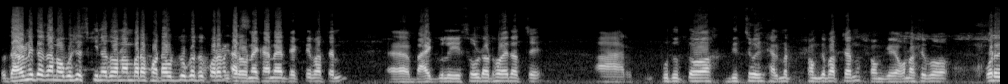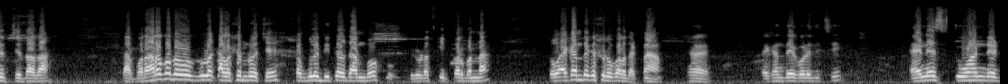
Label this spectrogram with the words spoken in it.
তো যারা নিতে চান অবশ্যই স্ক্রিনে দেওয়া নাম্বারে ফটাফট যোগাযোগ করেন কারণ এখানে দেখতে পাচ্ছেন বাইকগুলি সোল্ড আউট হয়ে যাচ্ছে। আর পুতুর তো দিচ্ছে ওই হেলমেট সঙ্গে পাচ্ছেন সঙ্গে অনাসেবও করে দিচ্ছে দাদা। তারপর আরও কতগুলো কালেকশন রয়েছে সবগুলো ডিটেল জানব। ভিডিওটা স্কিপ করবেন না। তো এখান থেকে শুরু করা যাক না? হ্যাঁ। এখান থেকে করে দিচ্ছি। এনএস টু হান্ড্রেড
